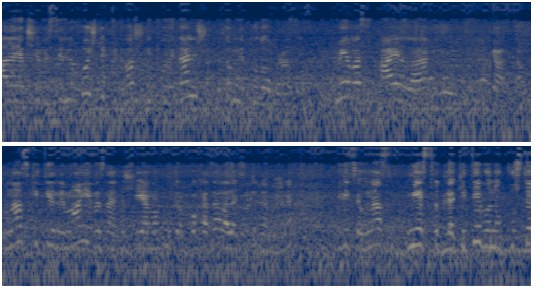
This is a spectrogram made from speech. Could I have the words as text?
але якщо ви сильно хочете, під вашу відповідальність, щоб потім не було образу. Ми вас I love you. У нас кіти немає, ви знаєте, що я вам утром показала, але сюди до мене. Дивіться, у нас місце для кити, воно пусте,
